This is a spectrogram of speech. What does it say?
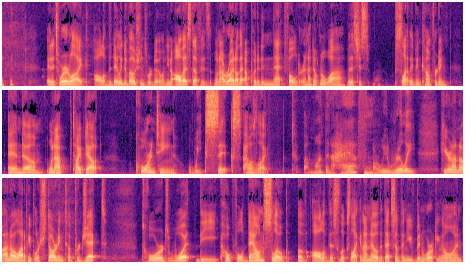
and it's where like all of the daily devotions we're doing, you know, all that stuff is when I write all that, I put it in that folder, and I don't know why, but it's just slightly been comforting. And um, when I typed out quarantine week six, I was like, a month and a half? Hmm. Are we really here? And I know I know a lot of people are starting to project towards what the hopeful downslope of all of this looks like. And I know that that's something you've been working on.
